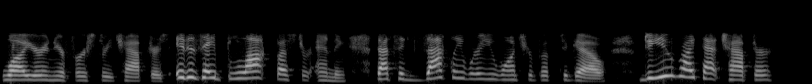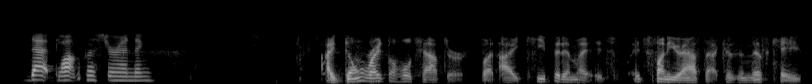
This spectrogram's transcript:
while you're in your first three chapters. It is a blockbuster ending. That's exactly where you want your book to go. Do you write that chapter, that blockbuster ending? I don't write the whole chapter, but I keep it in my. It's it's funny you ask that because in this case,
